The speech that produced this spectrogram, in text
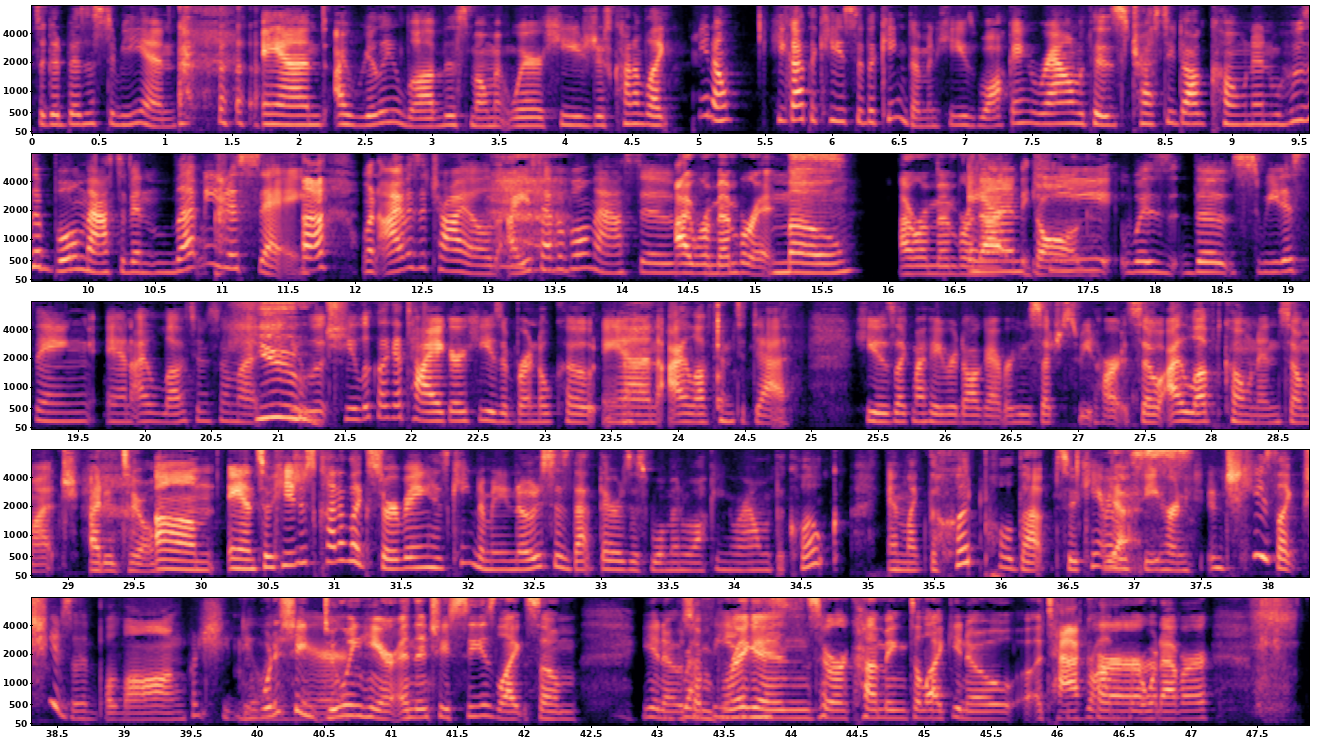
It's a good business to be in. and I really love this moment where he's just kind of like, you know, he got the keys to the kingdom and he's walking around with his trusty dog Conan, who's a bull mastiff. And let me just say, when I was a child, I used to have a bull mastiff, I remember it. Mo. I remember and that dog. he was the sweetest thing, and I loved him so much. Huge. He, he looked like a tiger. He is a brindle coat, and I loved him to death. He was like my favorite dog ever. He was such a sweetheart. So I loved Conan so much. I did too. Um, and so he's just kind of like surveying his kingdom, and he notices that there's this woman walking around with a cloak and like the hood pulled up, so he can't really Yes. see her. And, and she's like, she doesn't belong. What is she doing? what is she here? doing here? And then she sees like some, you know, some brigands who are coming to like, you know, attack her, her. or whatever.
